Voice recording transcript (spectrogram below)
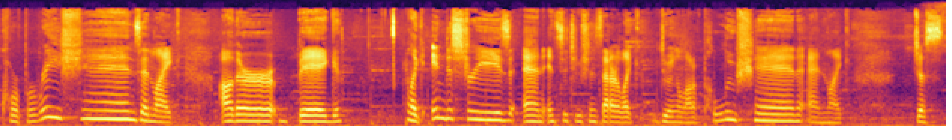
corporations and like other big like industries and institutions that are like doing a lot of pollution and like just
